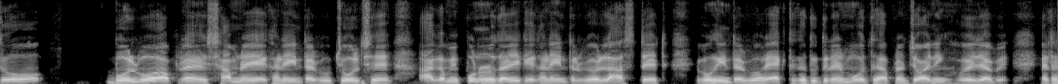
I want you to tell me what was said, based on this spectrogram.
তো বলব আপনার সামনে এখানে ইন্টারভিউ চলছে। আগামী পনেরো তারিখ এখানে ইন্টারভিউ লাস্ট ডেট এবং ইন্টারভিউ এক থেকে দুদিনের মধ্যে আপনার জয়নিং হয়ে যাবে। একটা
